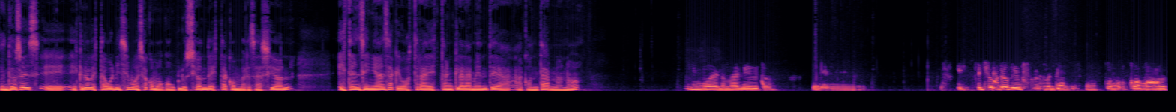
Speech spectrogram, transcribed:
Entonces, eh, creo que está buenísimo eso como conclusión de esta conversación, esta enseñanza que vos traes tan claramente a, contarnos, ¿no? Bueno, me alegro. Eh, yo creo que es fundamental eso, como, como,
